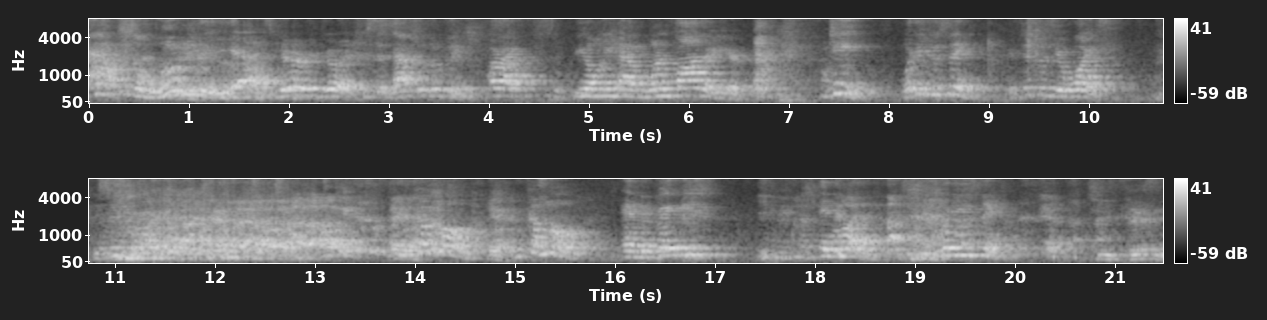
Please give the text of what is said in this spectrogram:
absolutely, yes, very good. She says, absolutely. All right, we only have one father here. T, what do you think? If this was your wife, this is your wife. Okay, you come home, you come home, and the baby's in mud. What do you think? She's crazy.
